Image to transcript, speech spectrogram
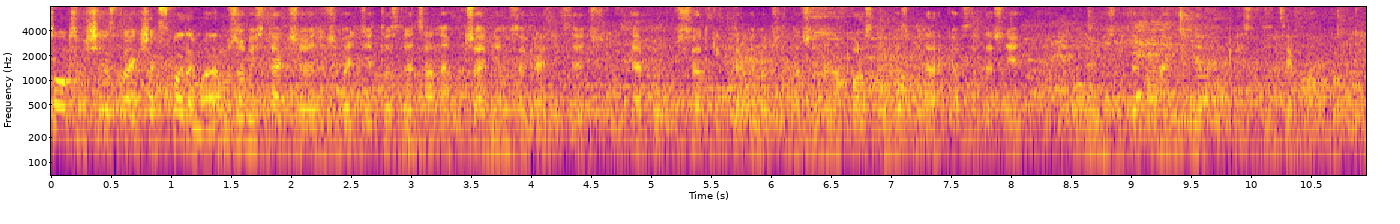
to oczywiście jest to jakiś eksperyment. Może być tak, że, że będzie to zlecane uczelniom z zagranicy, czyli te środki, które będą przeznaczone na polską gospodarkę ostatecznie mogą być wydawane w innych instytucjach naukowych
